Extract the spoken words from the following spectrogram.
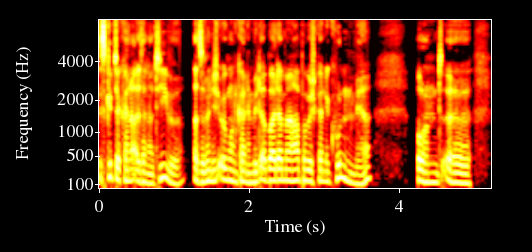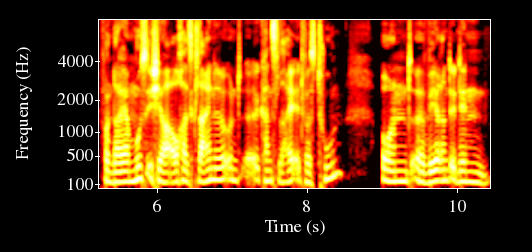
es gibt ja keine Alternative. Also wenn ich irgendwann keine Mitarbeiter mehr habe, habe ich keine Kunden mehr. Und äh, von daher muss ich ja auch als kleine und, äh, Kanzlei etwas tun. Und äh, während in den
